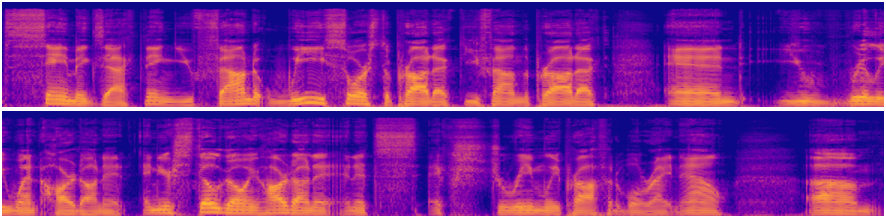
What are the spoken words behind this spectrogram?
same exact thing. You found we sourced the product, you found the product, and you really went hard on it, and you're still going hard on it, and it's extremely profitable right now. Um,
